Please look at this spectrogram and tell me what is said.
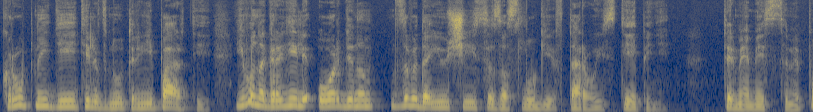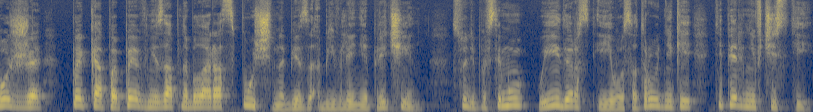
крупный деятель внутренней партии. Его наградили орденом за выдающиеся заслуги второй степени. Тремя месяцами позже ПКПП внезапно была распущена без объявления причин. Судя по всему, Уидерс и его сотрудники теперь не в чести,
